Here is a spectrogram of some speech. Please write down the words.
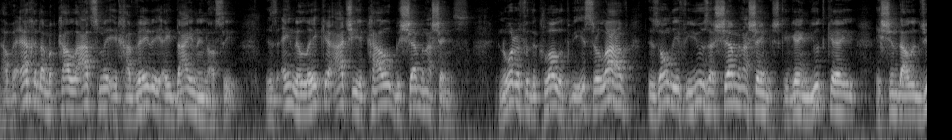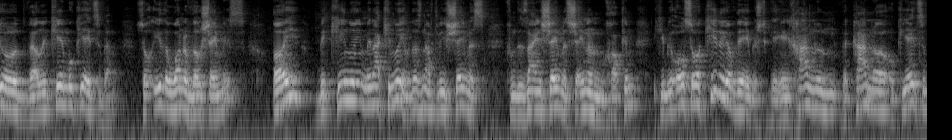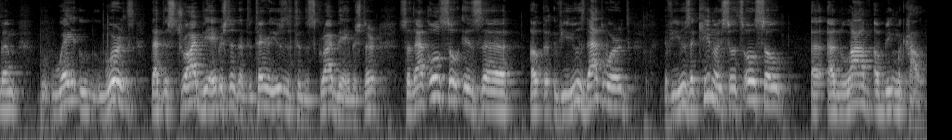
Now ve'echad mekal atzmi ichaveri eidayin inosi is ein eleke achi yekal b'shem and. In order for the klala to be Isra lav, is only if you use Hashem and Hashemish. Again, Yudkei, Ishin Dalad Yud, Velikim, Ukietzibem. So either one of those Shemis, Oy, Bikinui, Minakinuyim. It doesn't have to be Shemis from the Zion Shemis, Sheinim Chokim. It can be also a kinui of the Ebrish. Chanun, Vekano, Ukietzibem, words that describe the Abishter, that the Torah uses to describe the Abishter. So that also is, uh, uh, if you use that word, if you use a kinoi, so it's also a, a lav of being makal.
